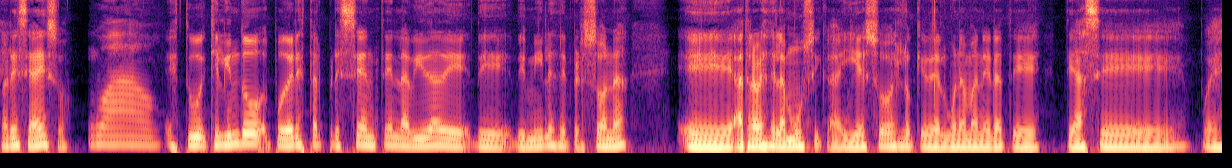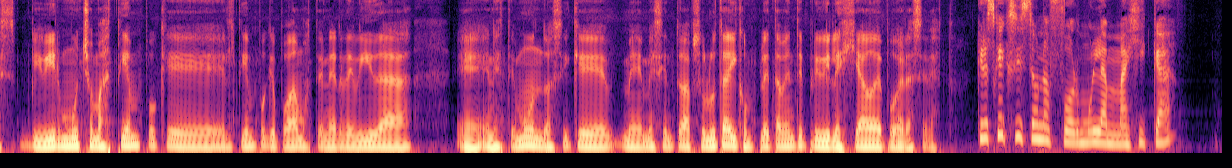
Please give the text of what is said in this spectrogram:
Parece a eso. Wow. Estuve, qué lindo poder estar presente en la vida de, de- de miles de personas eh, a través de la música y eso es lo que de alguna manera te, te hace pues vivir mucho más tiempo que el tiempo que podamos tener de vida eh, en este mundo. Así que me, me siento absoluta y completamente privilegiado de poder hacer esto. ¿Crees que existe una fórmula mágica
